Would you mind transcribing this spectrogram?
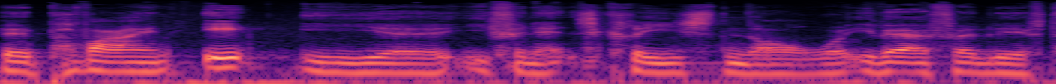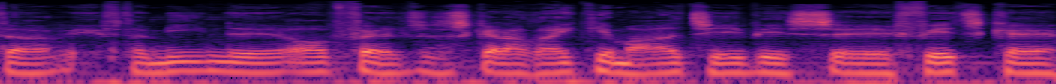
Øh, på vejen ind i, øh, i finanskrisen, og i hvert fald efter, efter min øh, opfattelse, så skal der rigtig meget til, hvis Fed skal,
